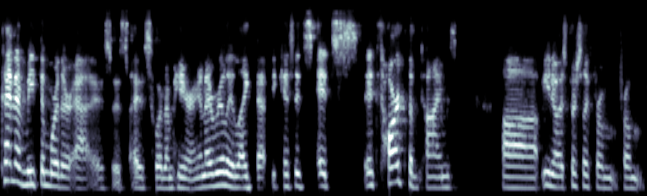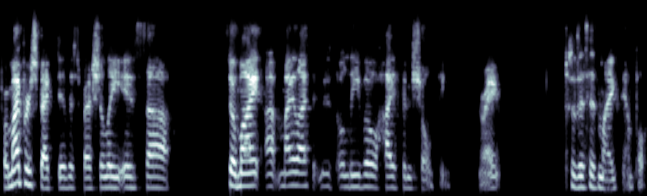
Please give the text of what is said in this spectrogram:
Kind of meet them where they're at is, is is what I'm hearing. And I really like that because it's it's it's hard sometimes. Uh, you know, especially from from from my perspective, especially is uh so my uh, my last name is Olivo hyphen Schulte, right? So this is my example.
